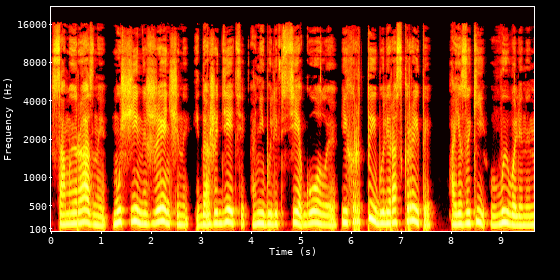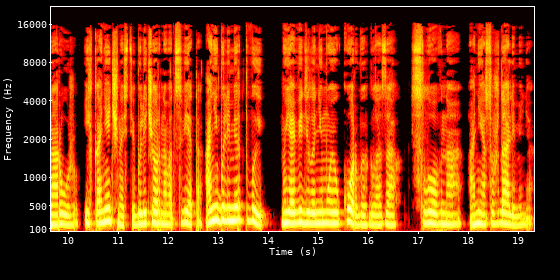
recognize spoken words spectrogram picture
самые разные. Мужчины, женщины и даже дети. Они были все голые. Их рты были раскрыты, а языки вывалены наружу. Их конечности были черного цвета. Они были мертвы, но я видела немой укор в их глазах. Словно они осуждали меня.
